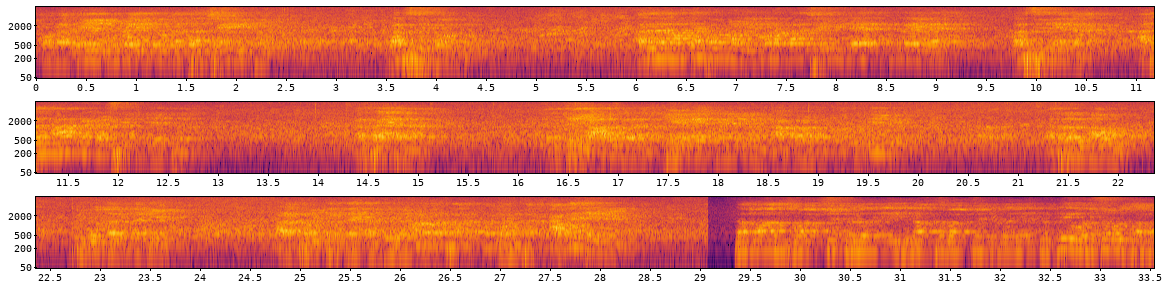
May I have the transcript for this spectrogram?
ಅವರ ಉಂಡ வருஷத்துவாங்க அதை நம்ம தான் பண்ணணும் உனக்கா செய்யல இல்லை வருஷம் ஏற்றாங்க அதை மாத்திரம் கடைசி நம்ம ஏற்றணும் கட்டாயம்? அதுக்கு யாரும் வர தேவை பண்ணி நம்ம காப்பாடுறது தேவை. அதாவது நான் ತಮ್ಮ ಸ್ವಕ್ಷೇತ್ರದಲ್ಲಿ, ವಿಧಾನಸಭಾ ಕ್ಷೇತ್ರದಲ್ಲಿ ಪ್ರತಿ ವರ್ಷವೂ ಸಹ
